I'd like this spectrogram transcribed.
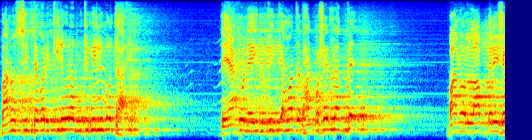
বানর চিন্তা করে, কিরে, ওরা রুটি পেলি কোথায়? তো এখন এই রুটিতে আমাদের ভাগ বসানো লাগবে? বানর লাভ মেরে এসে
